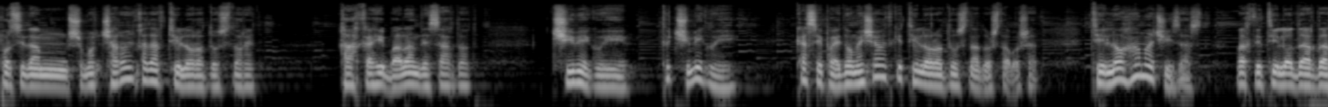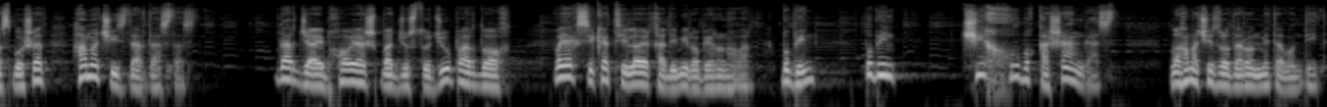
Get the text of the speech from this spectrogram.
пурсидам шумо чаро ин қадар тиллоро дӯст доред қаҳқаҳи баланде сар дод чӣ мегӯӣ ту чӣ мегӯӣ касе пайдо мешавад ки тиллоро дӯст надошта бошад тилло ҳама чиз аст вақте тилло дар даст бошад ҳама чиз дар даст аст дар ҷайбҳояш ба ҷустуҷӯ пардохт ва як сика тиллои қадимиро берун овард бубин бубин чӣ хубу қашанг аст Ва ҳама чизро дар он метавон дид.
